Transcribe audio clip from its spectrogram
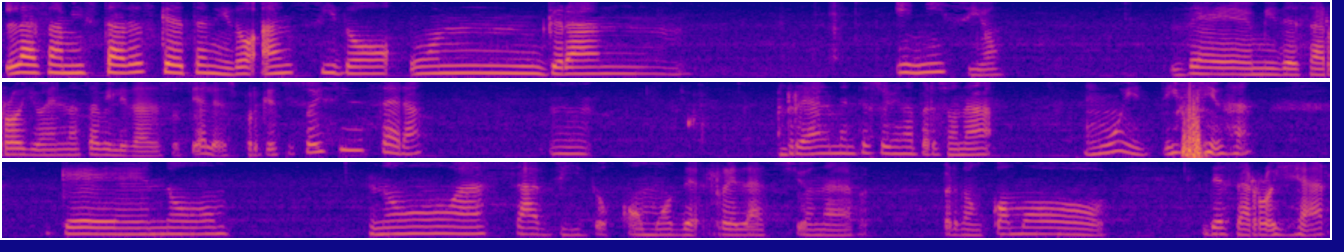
las amistades que he tenido han sido un gran inicio de mi desarrollo en las habilidades sociales, porque si soy sincera, mm, realmente soy una persona muy tímida que no no ha sabido cómo relacionar, perdón, cómo desarrollar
